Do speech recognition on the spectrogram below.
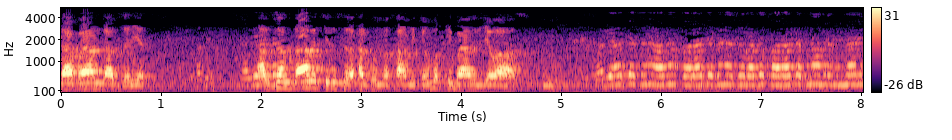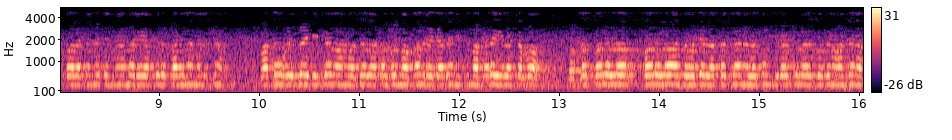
دا بیان دا ذریعت افضل دار چن سر خلف المقام کی مخ کی بیان الجواز وجاءتنا هذا قراتنا سبب قراتنا من النار قال كما كان يمر يقول قلنا نسمع فتاه بالبيت سبعا وصلى خلف المقام ركعتين ثم خرج الى الصفا وقد قال الله قال الله عز وجل لقد كان لكم في رسول الله اسوه حسنه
